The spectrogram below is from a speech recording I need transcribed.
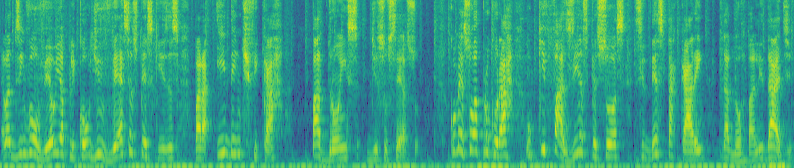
ela desenvolveu e aplicou diversas pesquisas para identificar padrões de sucesso. Começou a procurar o que fazia as pessoas se destacarem da normalidade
